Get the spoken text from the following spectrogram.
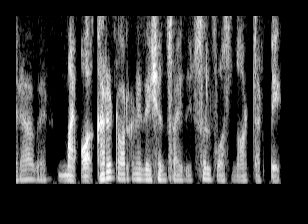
era where my current organization size itself was not that big,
